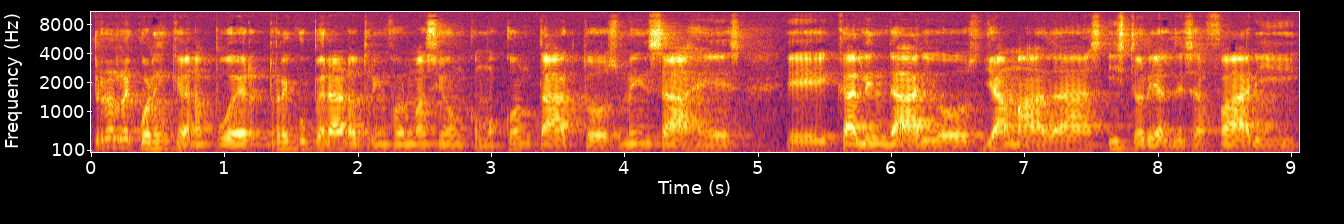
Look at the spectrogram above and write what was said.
Pero recuerden que van a poder recuperar otra información como contactos, mensajes, eh, calendarios, llamadas, historial de Safari,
